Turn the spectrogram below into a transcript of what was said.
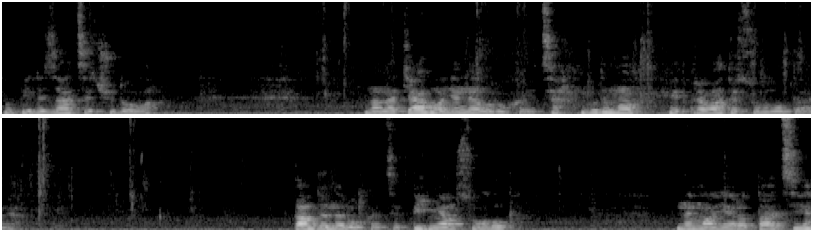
Мобілізація чудова. На натягування не рухається. Будемо відкривати суглоб далі. Там, де не рухається, підняв суглоб. Немає ротації.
